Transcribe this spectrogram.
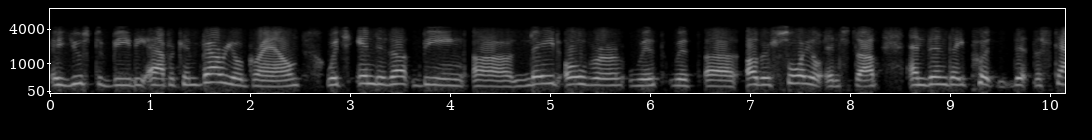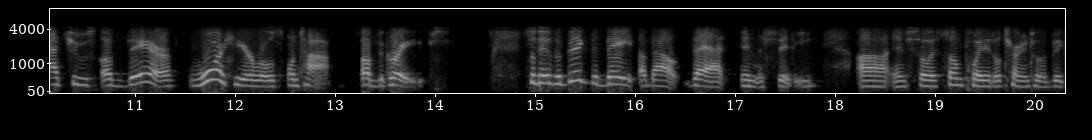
it used to be the African burial ground, which ended up being uh, laid over with, with uh, other soil and stuff. And then they put the, the statues of their war heroes on top of the graves. So there's a big debate about that in the city. Uh, and so at some point it'll turn into a big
